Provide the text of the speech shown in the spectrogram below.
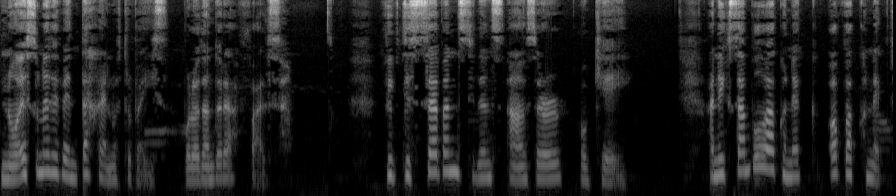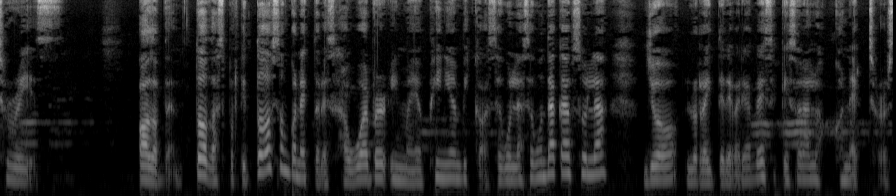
no es una desventaja en nuestro país, por lo tanto era falsa. 57 students answer okay. An example of a, connect, of a connector is all of them, todas, porque todos son conectores. However, in my opinion, because según la segunda cápsula, yo lo reiteré varias veces que son los connectors.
